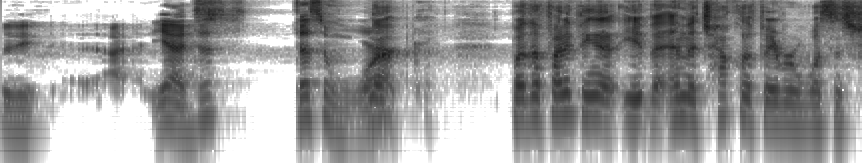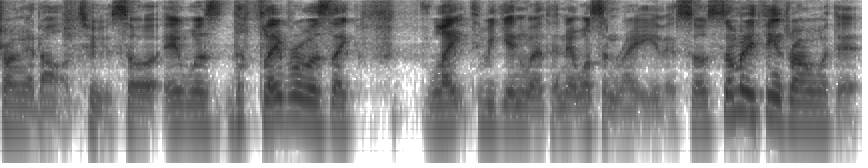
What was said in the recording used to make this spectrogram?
with it. Uh, Yeah, just doesn't work. But the funny thing, uh, and the chocolate flavor wasn't strong at all, too. So it was the flavor was like light to begin with, and it wasn't right either. So so many things wrong with it.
